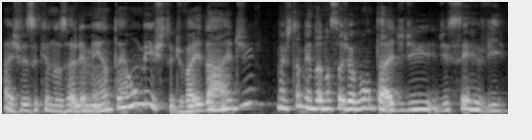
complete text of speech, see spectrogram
às vezes o que nos alimenta é um misto de vaidade, mas também da nossa vontade de, de servir.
